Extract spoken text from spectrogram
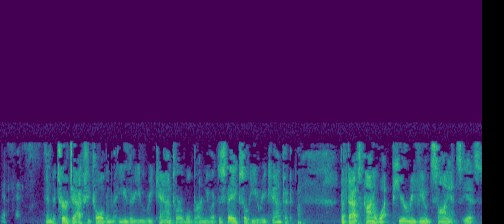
Yes. And the church actually told him that either you recant or we'll burn you at the stake, so he recanted. But that's kind of what peer reviewed science is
